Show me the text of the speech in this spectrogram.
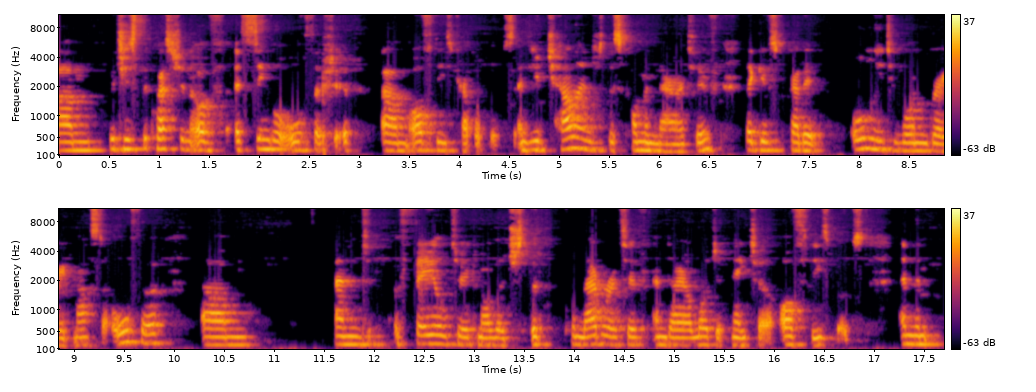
um, which is the question of a single authorship um, of these travel books. And you challenge this common narrative that gives credit only to one great master author um, and fail to acknowledge the collaborative and dialogic nature of these books and the,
